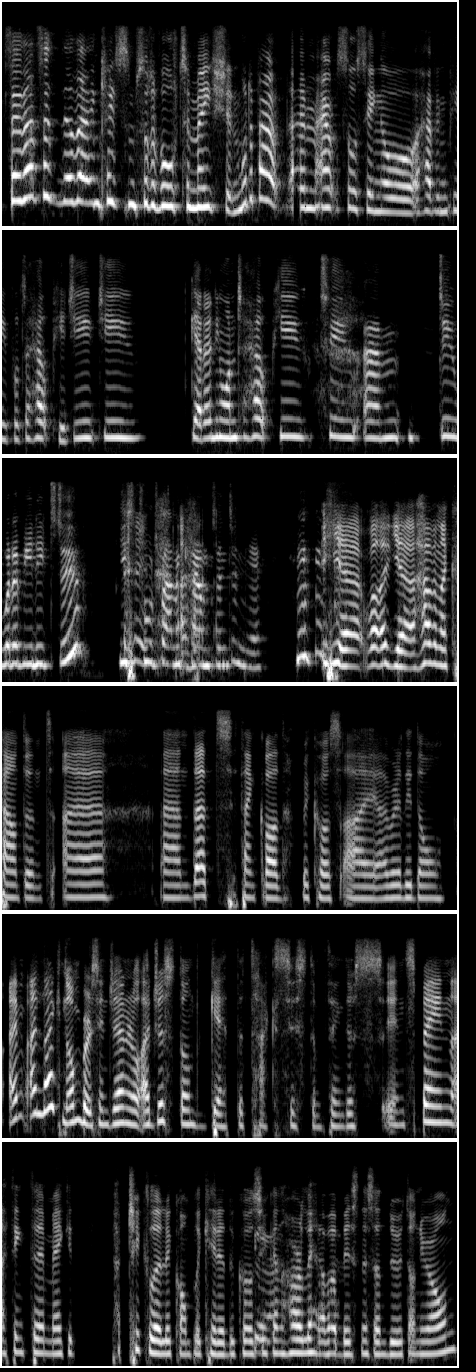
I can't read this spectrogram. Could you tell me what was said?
So that's a, that includes some sort of automation. What about um, outsourcing or having people to help you? Do you do you get anyone to help you to um, do whatever you need to do? You talked about an I accountant, didn't you? yeah, well, yeah, I have an accountant, uh, and that's thank God because I, I really don't. I, I like numbers in general. I just don't get the tax system thing. There's in Spain, I think they make it particularly complicated because you can hardly have a business and do it on your own.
